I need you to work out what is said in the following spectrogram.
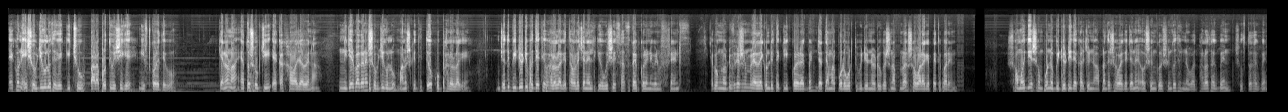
এখন এই সবজিগুলো থেকে কিছু পাড়া প্রতিবেশীকে গিফট করে দেব। কেননা এত সবজি একা খাওয়া যাবে না। নিজের বাগানের সবজিগুলো মানুষকে দিতেও খুব ভালো লাগে। যদি ভিডিওটি দেখে ভালো লাগে, তাহলে চ্যানেলটিকে অবশ্যই সাবস্ক্রাইব করে নেবেন ফ্রেন্ডস এবং নোটিফিকেশন বেল আইকনটিতে ক্লিক করে রাখবেন, যাতে আমার পরবর্তী ভিডিওর নোটিফিকেশন আপনারা সবার আগে পেতে পারেন। সময় দিয়ে সম্পূর্ণ ভিডিওটি দেখার জন্য আপনাদের সবাইকে জানাই অসংখ্য অসংখ্য ধন্যবাদ। ভালো থাকবেন, সুস্থ থাকবেন।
